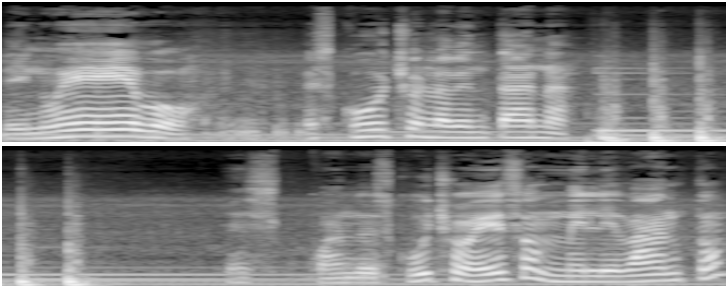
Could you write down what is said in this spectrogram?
De nuevo, escucho en la ventana. Es cuando escucho eso, me levanto,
